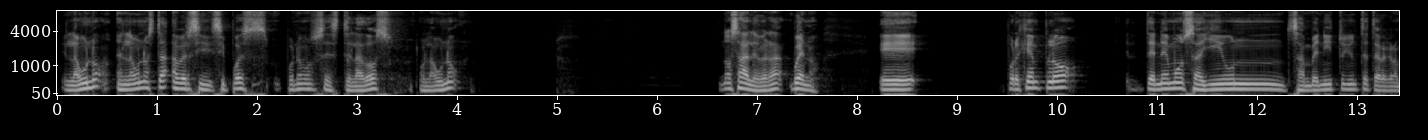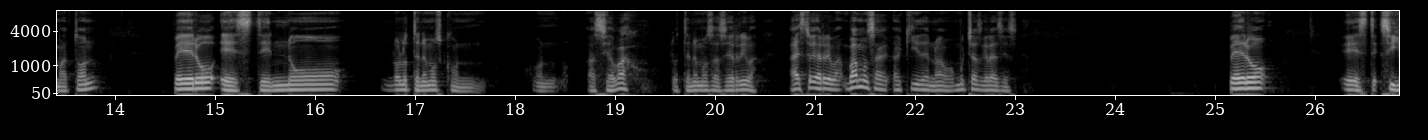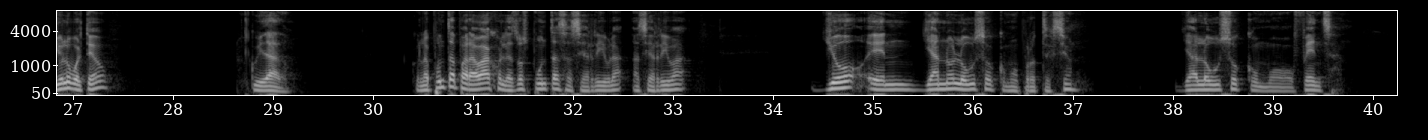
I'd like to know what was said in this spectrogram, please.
En la 1, en la 1 está, a ver si, si pues ponemos este, la 2 o la 1. No sale, ¿verdad? Bueno, eh, por ejemplo, tenemos allí un San Benito y un tetragramatón, pero este no, no lo tenemos con, con hacia abajo, lo tenemos hacia arriba. Ah, estoy arriba. Vamos aquí de nuevo. Muchas gracias. Pero, este, si yo lo volteo, cuidado. Con la punta para abajo y las dos puntas hacia arriba, hacia arriba, yo en, ya no lo uso como protección. Ya lo uso como ofensa.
